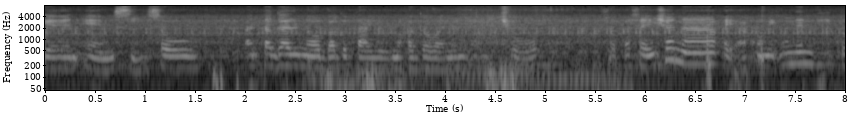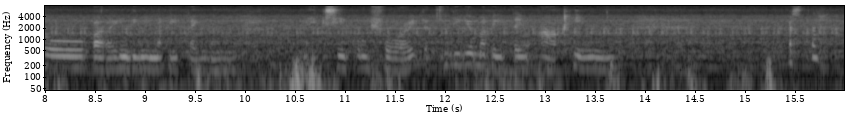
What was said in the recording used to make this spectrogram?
again, MC. So, ang tagal no, bago tayo makagawa ng video. So, pasensya na, kaya ako may unan dito para hindi niyo makita yung maiksi kong short at hindi niyo makita yung aking basta.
